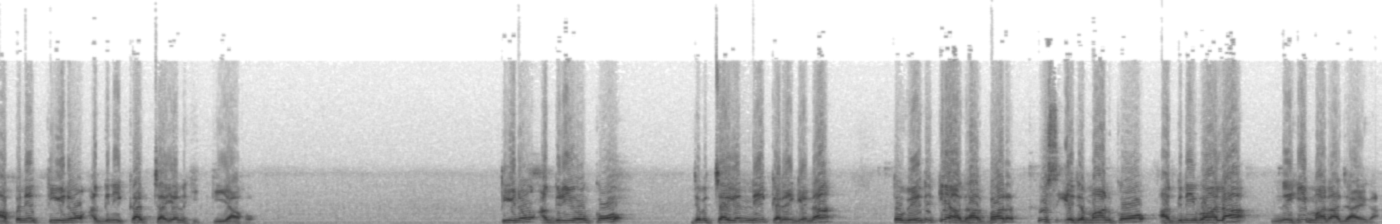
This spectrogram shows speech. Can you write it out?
अपने तीनों अग्नि का चयन किया हो। तीनों अग्नियों को जब चयन नहीं करेंगे ना तो वेद के आधार पर उस यजमान को अग्नि वाला नहीं माना जाएगा।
